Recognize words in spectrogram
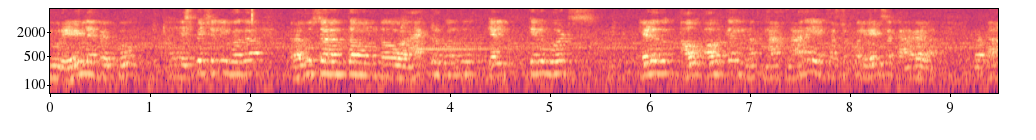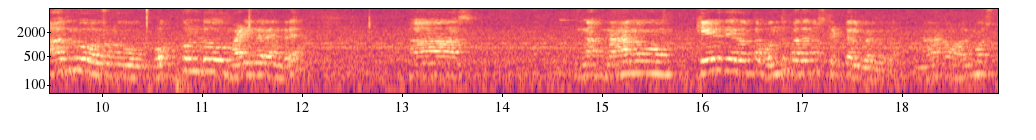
ಇವ್ರು ಹೇಳಲೇಬೇಕು. ಎಸ್ಪೆಷಲಿ ಇವಾಗ ರಘು ಸರ್ ಅಂತ ಒಂದು ಆಕ್ಟರ್ ಬಂದು ಕೆಲ್, ಕೆಲವು ವರ್ಡ್ಸ್ ಹೇಳೋದು ಅವ್ರ ಅವ್ರ ಕೈ ನಾನೇ ಫಸ್ಟ್ ಆಫ್ ಆಲ್ ಹೇಳ್ಸೋಕ್ಕಾಗಲ್ಲ. ಬಟ್ ಆದರೂ ಅವರು ಒಪ್ಕೊಂಡು ಮಾಡಿದ್ದಾರೆ ಅಂದರೆ ನಾನು ಕೇಳದೆ ಇರುವಂತ ಒಂದು ಪದನೂ ಸ್ಕ್ರಿಪ್ಟ್ ಅಲ್ಲಿ ಬರೋದಿಲ್ಲ. ನಾನು ಆಲ್ಮೋಸ್ಟ್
